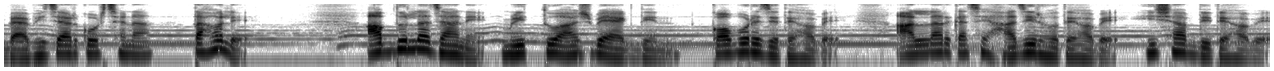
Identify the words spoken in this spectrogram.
ব্যভিচার করছে না, তাহলে? আবদুল্লাহ জানে মৃত্যু আসবে একদিন, কবরে যেতে হবে, আল্লাহর কাছে হাজির হতে হবে, হিসাব দিতে হবে।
